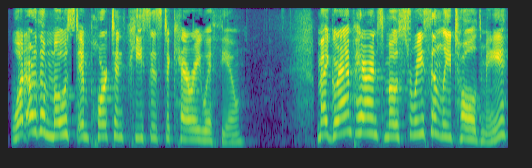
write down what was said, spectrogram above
What are the most important pieces to carry with you? My grandparents most recently told me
